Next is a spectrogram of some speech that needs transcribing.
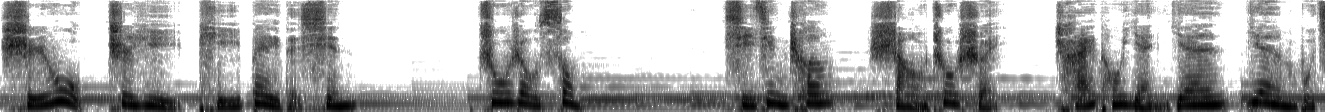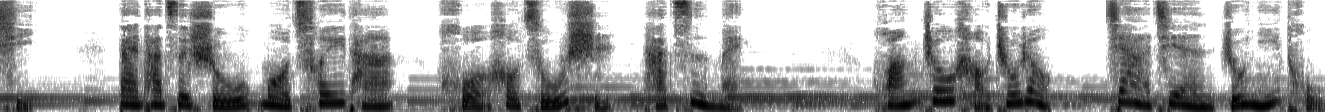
食物治愈疲惫的心，猪肉颂。洗净称，少注水，柴头掩烟咽不起。待它自熟，莫催它，火候足时，它自美。黄州好猪肉，价贱如泥土。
